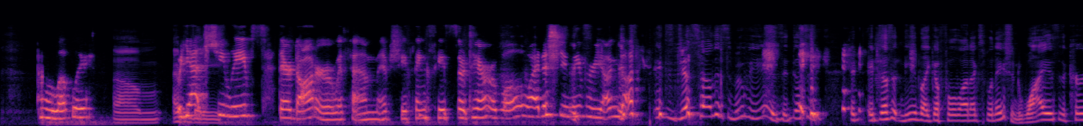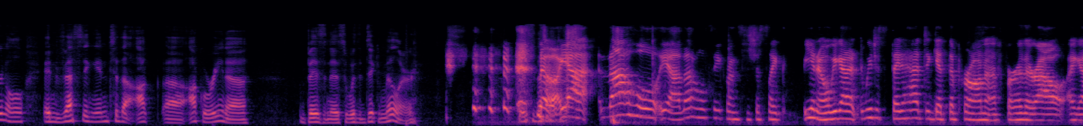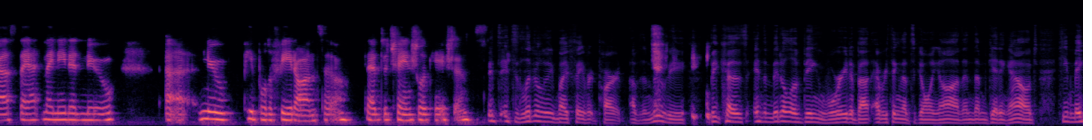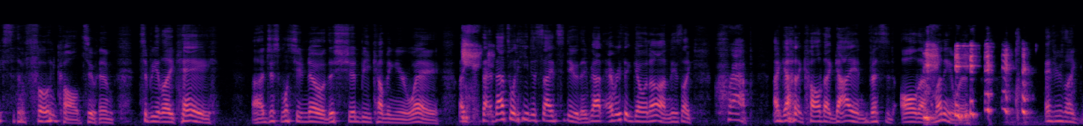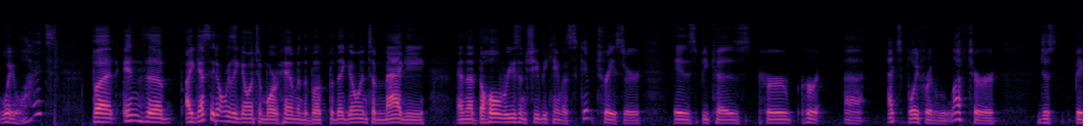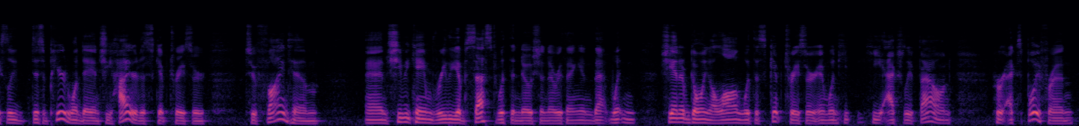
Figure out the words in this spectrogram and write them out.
Oh, lovely. Um, But yet she leaves their daughter with him if she thinks he's so terrible. Why does she leave her young it's, daughter? it's just how this movie is. It doesn't it, it doesn't need like a full on explanation. Why is the colonel investing into the uh, Aquarena business with Dick Miller? No, yeah, that whole yeah, that whole sequence is just like you know we got we just they had to get the piranha further out. I guess they they needed new uh new people to feed on, so they had to change locations. It's it's literally my favorite part of the movie because in the middle of being worried about everything that's going on and them getting out, he makes the phone call to him to be like, "Hey, uh, just want you to know this should be coming your way." Like that, that's what he decides to do. They've got everything going on, and he's like, "Crap, I gotta call that guy I invested all that money with." and you're like, "Wait, what?" But in the, I guess they don't really go into more of him in the book, but they go into Maggie and that the whole reason she became a skip tracer is because her her uh, ex-boyfriend left her just basically disappeared one day and she hired a skip tracer to find him and she became really obsessed with the notion and everything and that when she ended up going along with the skip tracer and when he he actually found her ex-boyfriend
